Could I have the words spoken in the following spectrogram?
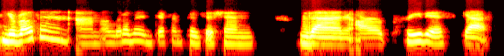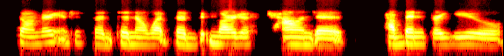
you're both in um, a little bit different positions than our previous guests. So I'm very interested to know what the largest challenges have been for you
